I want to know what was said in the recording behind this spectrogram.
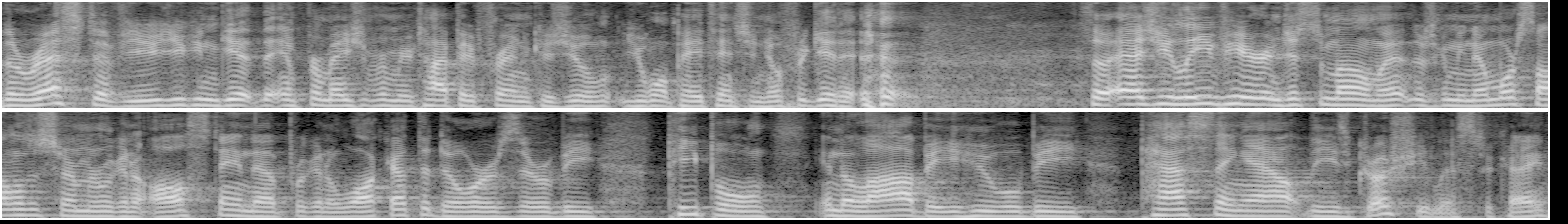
the rest of you, you can get the information from your type A friend because you'll, you won't pay attention. You'll forget it. so as you leave here in just a moment, there's going to be no more songs or sermon. We're going to all stand up. We're going to walk out the doors. There will be people in the lobby who will be passing out these grocery lists, okay?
